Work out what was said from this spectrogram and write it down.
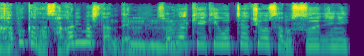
株価が下がりましたんで、うんうん、それが景気ウォッチャー調査の数字に、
